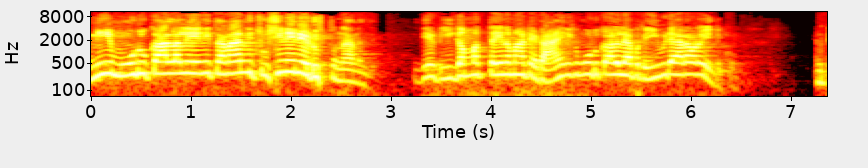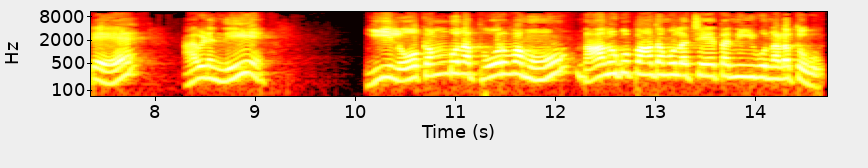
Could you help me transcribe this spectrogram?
నీ మూడు కాళ్ళ లేని తనాన్ని చూసి నేను ఏడుస్తున్నానంది. ఇదేమిటి? ఈ గమ్మత్తైన మాట ఏంటి? ఆయనకి మూడు కాళ్ళు లేకపోతే ఈవిడ ఏడవడం ఎందుకు? అంటే ఆవిడంది ఈ లోకంబున పూర్వము నాలుగు పాదముల చేత నీవు నడతువు.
